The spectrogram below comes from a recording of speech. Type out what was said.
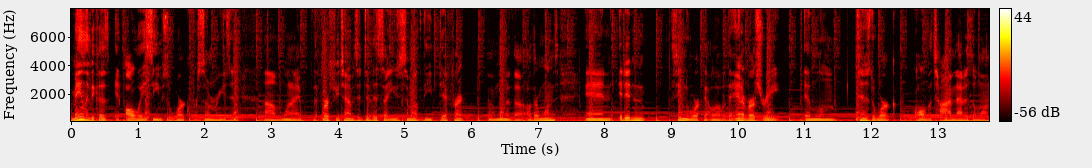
mainly because it always seems to work for some reason. Um, when I the first few times I did this, I used some of the different uh, one of the other ones, and it didn't seem to work that well. But the anniversary emblem tends to work all the time. That is the one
